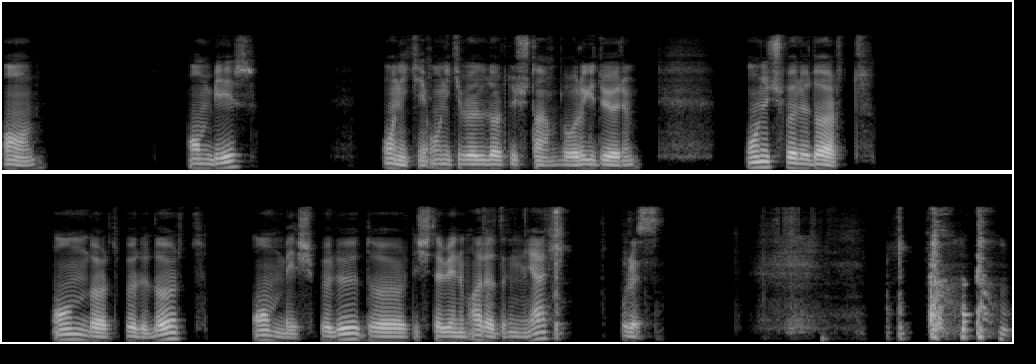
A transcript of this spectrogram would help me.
10, 11, 12. 12 bölü 4 3 tam. Doğru gidiyorum. 13 bölü 4. 14 bölü 4. 15 bölü 4. İşte benim aradığım yer burası.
